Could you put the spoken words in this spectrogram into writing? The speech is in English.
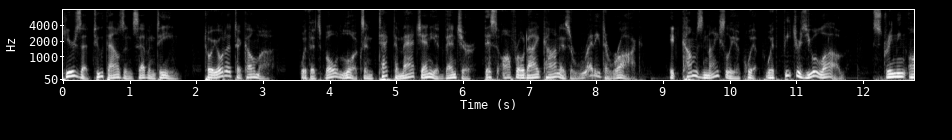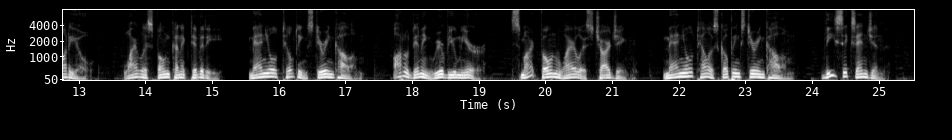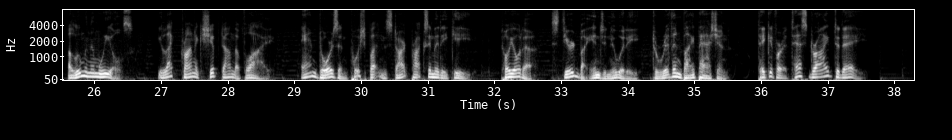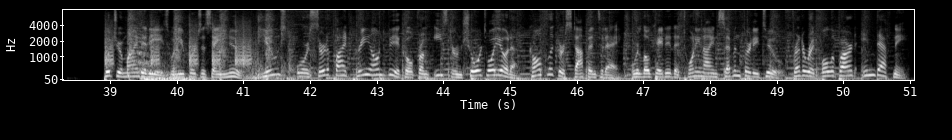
Here's a 2017 Toyota Tacoma. With its bold looks and tech to match any adventure, this off-road icon is ready to rock. It comes nicely equipped with features you love. Streaming audio, wireless phone connectivity, manual tilting steering column, auto-dimming rearview mirror, smartphone wireless charging, manual telescoping steering column, V6 engine, aluminum wheels, electronic shift on the fly, and doors and push-button start proximity key. Toyota, steered by ingenuity, driven by passion. Take it for a test drive today. Put your mind at ease when you purchase a new, used, or certified pre-owned vehicle from Eastern Shore Toyota. Call, click, or stop in today. We're located at 29732 Frederick Boulevard in Daphne.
